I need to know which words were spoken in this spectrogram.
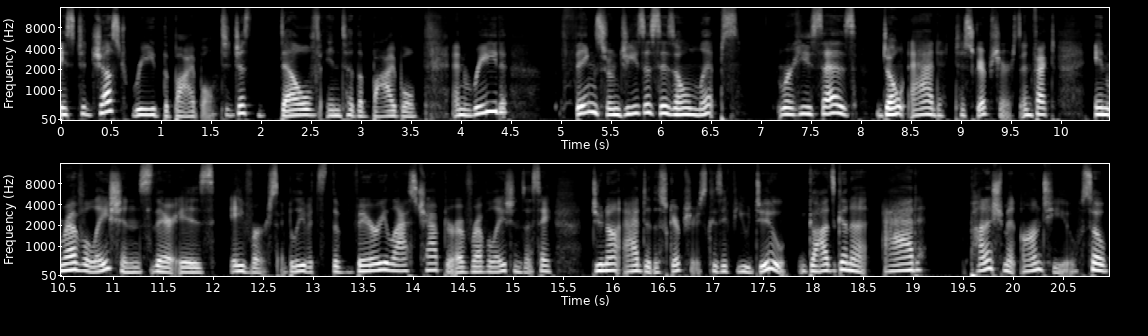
is to just read the Bible, to just delve into the Bible and read things from Jesus' own lips where he says, don't add to scriptures. In fact, in Revelations, there is a verse, I believe it's the very last chapter of Revelations that say, do not add to the scriptures, because if you do, God's going to add punishment onto you. So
